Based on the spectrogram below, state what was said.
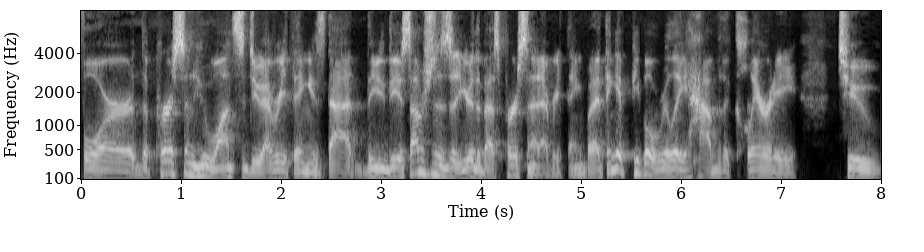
for the person who wants to do everything is that the the assumption is that you're the best person at everything. But I think if people really have the clarity to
